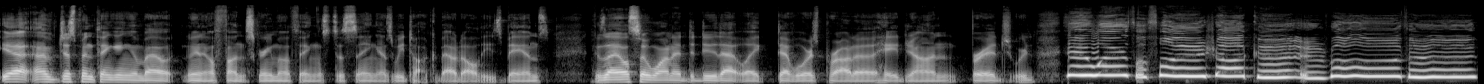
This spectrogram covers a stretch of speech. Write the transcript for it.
yeah, I've just been thinking about, you know, fun screamo things to sing as we talk about all these bands. Because I also wanted to do that, like, Devil Wears Prada, Hey John bridge, where, He wears a flame jacket and roses."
